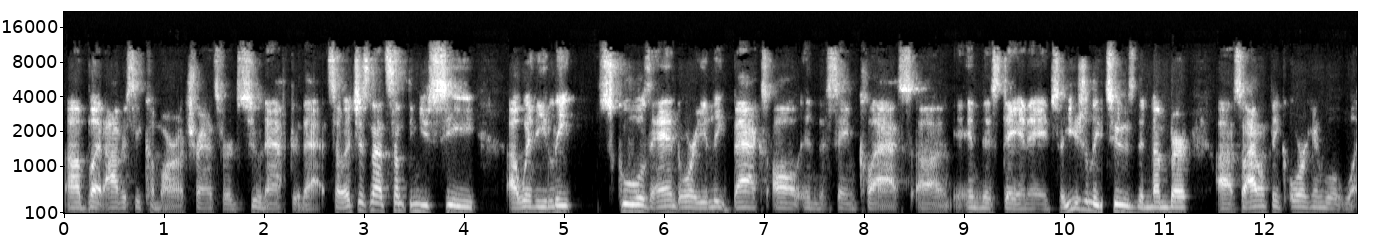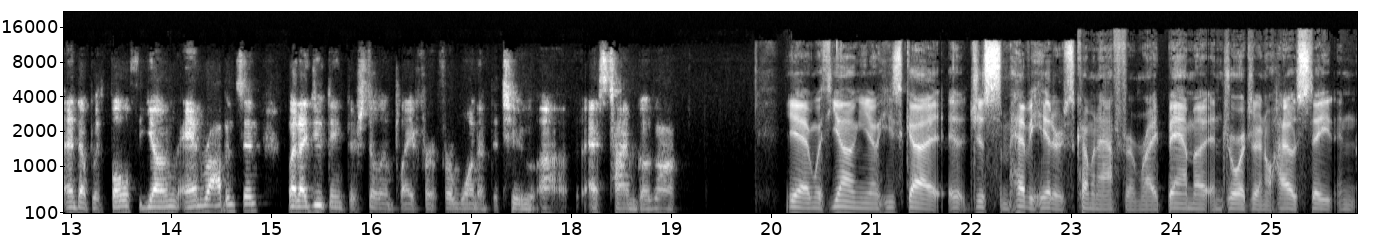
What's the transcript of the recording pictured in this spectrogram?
uh, but obviously Kamara transferred soon after that. So it's just not something you see uh, with elite schools and or elite backs all in the same class uh, in this day and age. So usually two is the number. Uh, so I don't think Oregon will, will end up with both Young and Robinson, but I do think they're still in play for for one of the two uh, as time goes on. Yeah, and with Young, you know, he's got uh, just some heavy hitters coming after him, right? Bama and Georgia and Ohio State and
